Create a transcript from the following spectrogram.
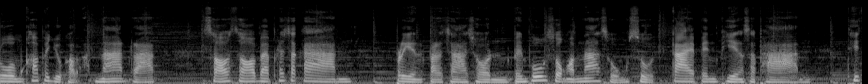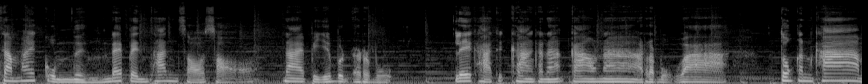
รวมเข้าไปอยู่กับอำนาจรัฐสอสอแบบราชการ เปลี่ยนประชาชนเป็นผู้ทรงอำนาจสูงสุดกลายเป็นเพียงสะพาน ที่ทำให้กลุ่มหนึ่งได้เป็นท่านสอสอนายปิยบุตรระบุ เลขาธิการคณะก้าวหน้าระบุว่า ตรงกันข้าม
